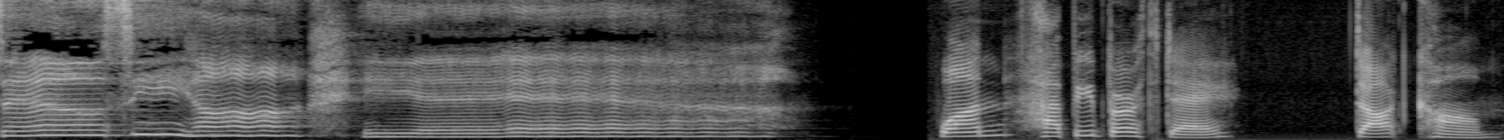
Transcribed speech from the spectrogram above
Excelsior, yeah. One happy birthday dot com.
